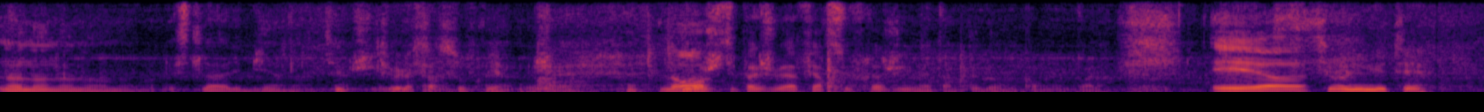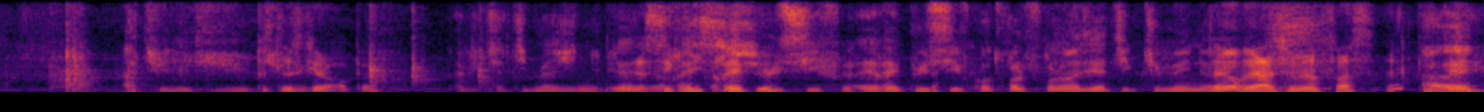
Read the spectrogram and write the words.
Non non non non non. Laisse-la, elle est bien. là. Tu, veux la faire souffrir Non, je sais pas que je vais la faire souffrir. Je vais lui mettre un peu d'ombre quand même. Voilà. Et euh, Si on lui mettait, ah tu, tu, tu, peut-être qu'elle aura peur. ah, tu t'imagines c'est ré- qui, c'est répulsif, et répulsif contre le frelon asiatique, tu mets une. D'ailleurs, regarde, je mets en face. Ah cliquez. ouais,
